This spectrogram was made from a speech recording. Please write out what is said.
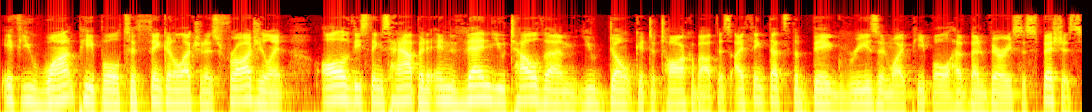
if you want people to think an election is fraudulent, all of these things happen, and then you tell them you don't get to talk about this. I think that's the big reason why people have been very suspicious.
